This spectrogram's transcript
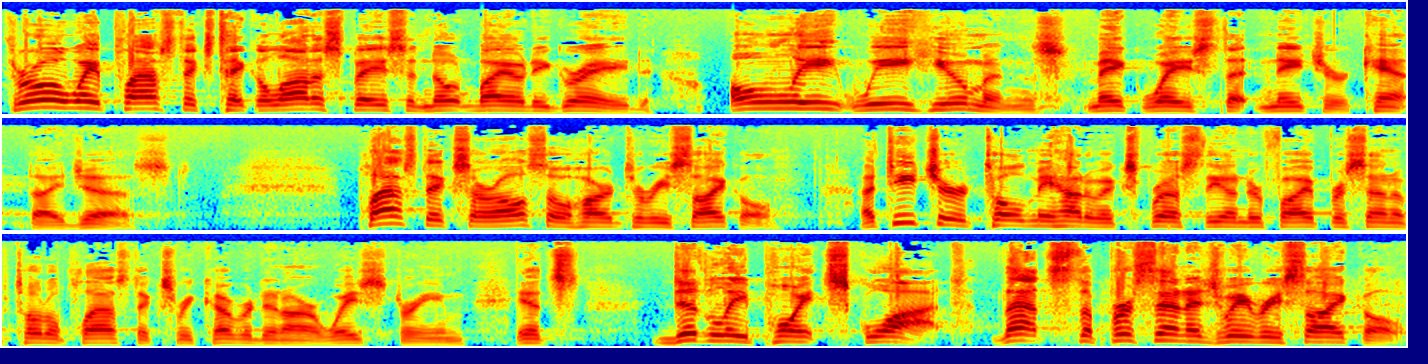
throwaway plastics take a lot of space and don't biodegrade. Only we humans make waste that nature can't digest. Plastics are also hard to recycle. A teacher told me how to express the under 5% of total plastics recovered in our waste stream. It's diddly point squat. That's the percentage we recycle.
